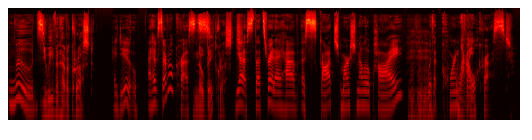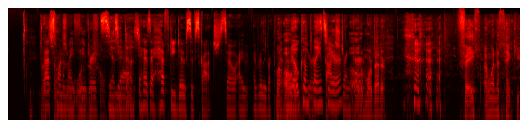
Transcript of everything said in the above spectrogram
Moods. You even have a crust. I do. I have several crusts. No bake crust. Yes, that's right. I have a Scotch marshmallow pie mm-hmm. with a cornflake wow. crust. That that's one of my wonderful. favorites. Yes, yeah. it does. It has a hefty dose of scotch, so I, I really recommend well, it. No complaints here. Drinker. All the more better. Faith, I want to thank you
